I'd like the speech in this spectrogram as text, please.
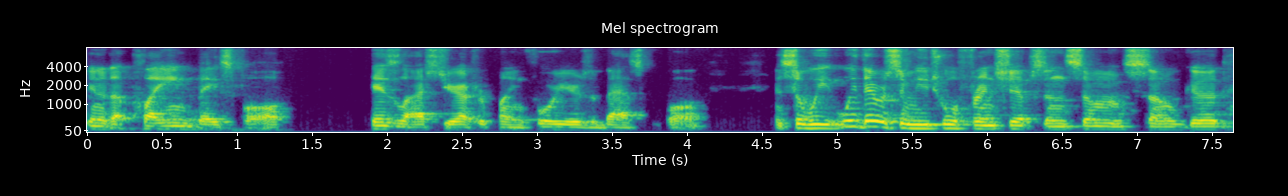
ended up playing baseball his last year after playing four years of basketball. And so we, we there were some mutual friendships and some some good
